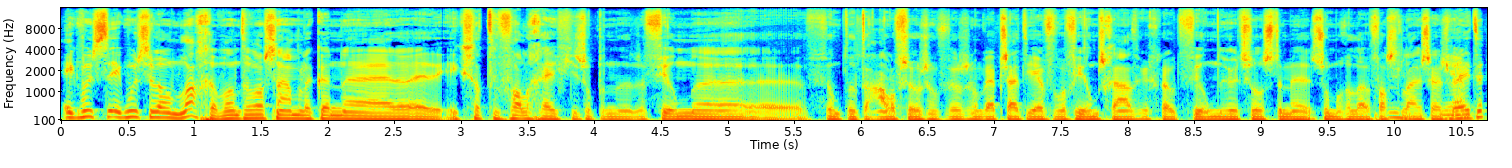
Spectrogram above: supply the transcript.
Ik moest, ik moest er wel om lachen, want er was namelijk een. eh, ik zat toevallig eventjes op een, een film. eh film Totaal of zo, zo'n zo'n website die even voor films gaat. Weer grote filmnerds, zoals de, me- sommige vaste luisteraars Ja. weten.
